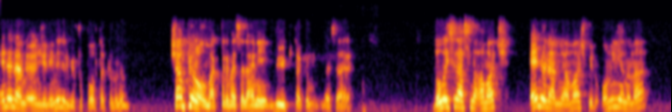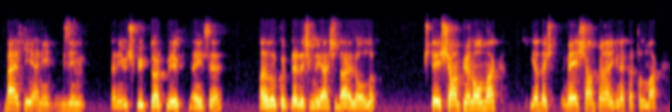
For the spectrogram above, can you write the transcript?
en önemli önceliği nedir bir futbol takımının? Şampiyon olmaktır mesela hani büyük takım mesela. Dolayısıyla aslında amaç en önemli amaç bir. Onun yanına belki hani bizim hani üç büyük dört büyük neyse Anadolu kulüpleri de şimdi gerçi dahil oldu. İşte şampiyon olmak ya da işte, ve Şampiyonlar Ligi'ne katılmak.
